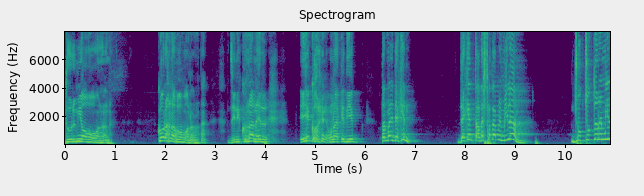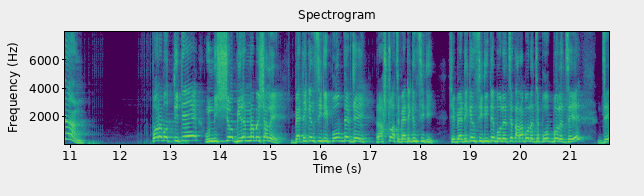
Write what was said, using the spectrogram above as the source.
ধর্মীয় অবমাননা। কোরআন অবমাননা। যিনি কোরআনের এ করেন, ওনাকে দিয়ে তার মানে দেখেন দেখেন তাদের সাথে আপনি মিলান। যুগ যুগ ধরে মিলান। পরবর্তীতে উনিশশো বিরানব্বই সালে ভ্যাটিকান সিটি পোপদের যে রাষ্ট্র আছে ভ্যাটিকান সিটি সে ভ্যাটিকান সিটিতে বলেছে, তারা বলেছে পোপ বলেছে যে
